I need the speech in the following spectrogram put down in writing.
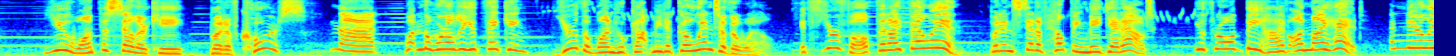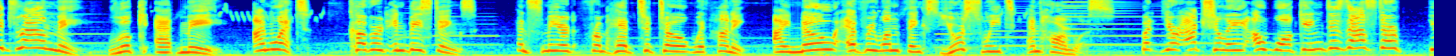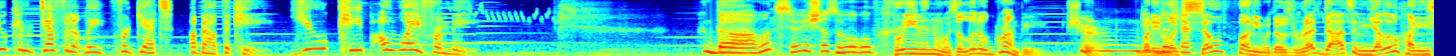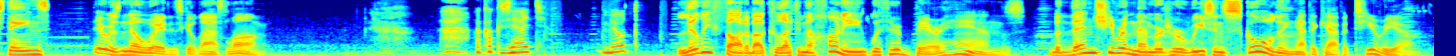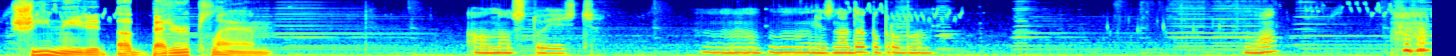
you want the cellar key, but of course not. What in the world are you thinking? You're the one who got me to go into the well. It's your fault that I fell in. But instead of helping me get out, you throw a beehive on my head and nearly drown me. Look at me. I'm wet, covered in bee stings, and smeared from head to toe with honey. I know everyone thinks you're sweet and harmless, but you're actually a walking disaster. You can definitely forget about the key. You keep away from me. Да, он все еще зол. Freeman was a little grumpy, sure, but he good looked chef. so funny with those red dots and yellow honey stains. There was no way this could last long. А как взять? Milt. Lilli thought about collecting the honey with her bare hands. But then she remembered her recent scolding at the cafeteria. She needed a better plan. А у нас что есть? Не знаю, давай попробуем. О.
